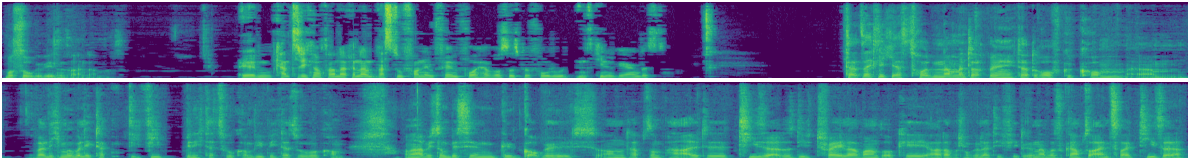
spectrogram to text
muss so gewesen sein damals. Ähm, kannst du dich noch daran erinnern, was du von dem Film vorher wusstest, bevor du ins Kino gegangen bist? Tatsächlich erst heute Nachmittag bin ich da drauf gekommen. Ähm, weil ich mir überlegt habe, wie, wie bin ich dazu gekommen, wie bin ich dazu gekommen. Und dann habe ich so ein bisschen gegoggelt und habe so ein paar alte Teaser, also die Trailer waren so, okay, ja, da war schon relativ viel drin, aber es gab so ein, zwei Teaser,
